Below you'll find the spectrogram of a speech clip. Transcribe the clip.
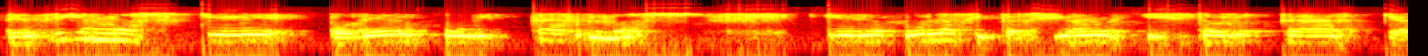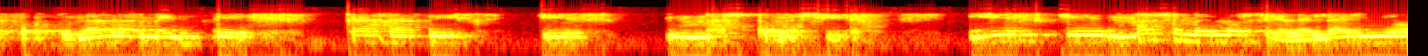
tendríamos que poder ubicarnos en una situación histórica que afortunadamente cada vez es más conocida. Y es que más o menos en el año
